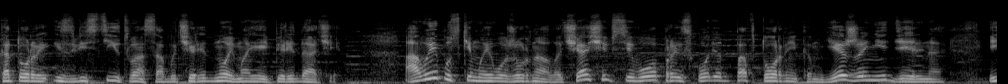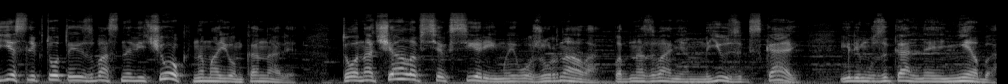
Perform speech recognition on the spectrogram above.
который известит вас об очередной моей передаче. А выпуски моего журнала чаще всего происходят по вторникам, еженедельно. И если кто-то из вас новичок на моем канале – то начало всех серий моего журнала под названием Music Sky или «Музыкальное небо»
